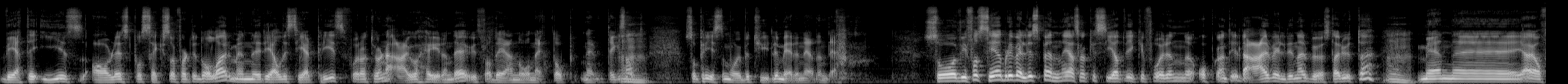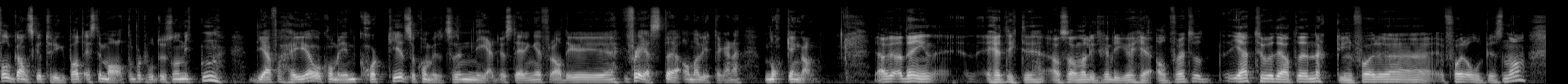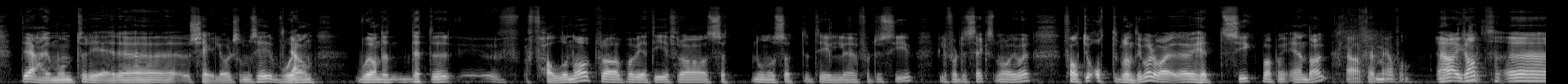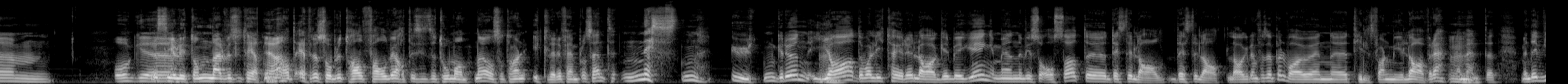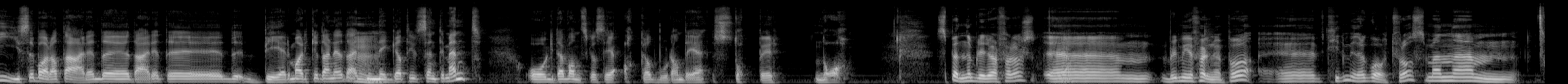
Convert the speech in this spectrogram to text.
VTI avlest på 46 dollar, men realisert pris for aktørene er jo høyere enn det, ut fra det jeg nå nettopp nevnte. ikke sant? Mm. Så prisene må jo betydelig mer ned enn det. Så vi får se. Det blir veldig spennende. Jeg skal ikke si at vi ikke får en oppgang til. Det er veldig nervøst der ute. Mm. Men eh, jeg er iallfall ganske trygg på at estimatene for 2019 de er for høye. Og kommer inn kort tid, så kommer vi til nedjusteringer fra de fleste analytikerne nok en gang. Ja, det er ingen, helt riktig. altså Analytikeren ligger jo altfor høyt. Jeg tror det at nøkkelen for, eh, for oljeprisen nå, det er jo å monitorere shale oil, som du sier. Hvordan, ja. hvordan det, dette fallet nå fra, på VTI fra 70, noen og 70 til 47, eller 46 som det var i år, falt jo 8 i går. Det var helt sykt bare på én dag. Ja, fem fall Ja, ikke sant? Um, og, det sier litt om nervøsiteten. Ja. at Etter et så brutalt fall vi har hatt de siste to månedene, og så tar den ytterligere 5 nesten uten grunn. Mm. Ja, det var litt høyere lagerbygging, men vi så også at eh, destillatlagrene eksempel, var jo en eh, tilsvarende mye lavere mm. enn ventet. Men det viser bare at det er, en, det er et eh, ber-marked der nede. Det er et mm. negativt sentiment. Og det er vanskelig å se akkurat hvordan det stopper nå. Spennende blir det i hvert fall, Lars. Eh, blir mye å følge med på. Eh, tiden begynner å gå ut for oss, men eh,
